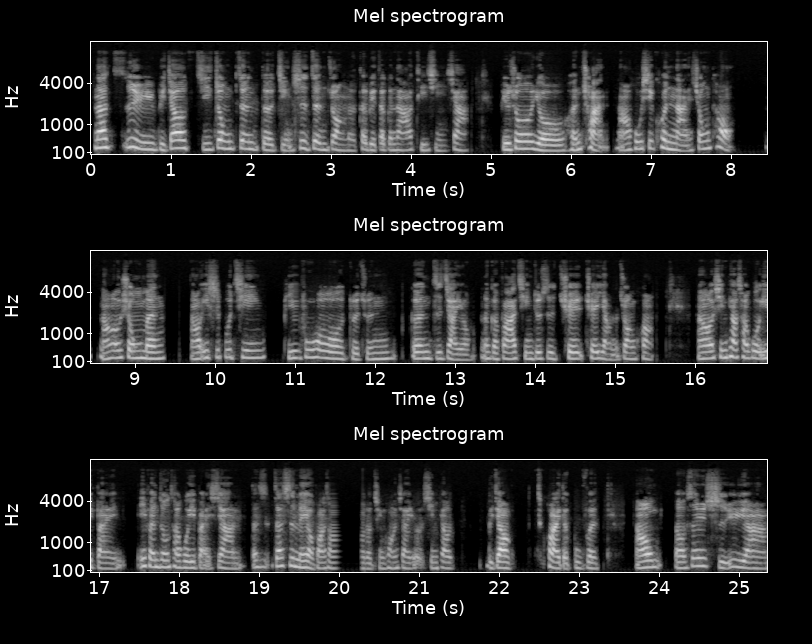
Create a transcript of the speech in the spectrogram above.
那至于比较急重症的警示症状呢，特别再跟大家提醒一下，比如说有很喘，然后呼吸困难、胸痛，然后胸闷，然后意识不清，皮肤或嘴唇跟指甲有那个发青，就是缺缺氧的状况，然后心跳超过一百，一分钟超过一百下，但是但是没有发烧的情况下，有心跳比较快的部分，然后呃，甚至食欲啊，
